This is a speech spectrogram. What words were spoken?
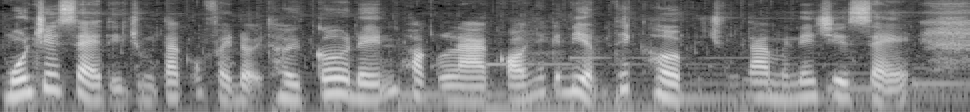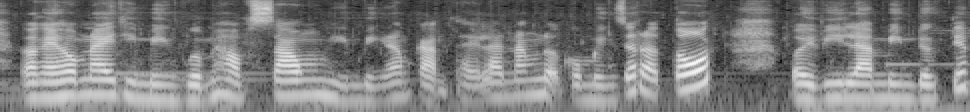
muốn chia sẻ thì chúng ta cũng phải đợi thời cơ đến hoặc là có những cái điểm thích hợp thì chúng ta mới nên chia sẻ. Và ngày hôm nay thì mình vừa mới học xong thì mình đang cảm thấy là năng lượng của mình rất là tốt bởi vì là mình được tiếp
